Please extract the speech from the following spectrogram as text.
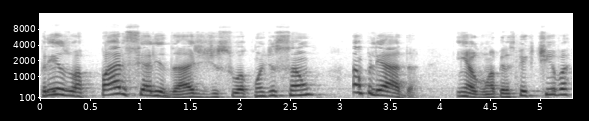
preso à parcialidade de sua condição ampliada, em alguma perspectiva,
